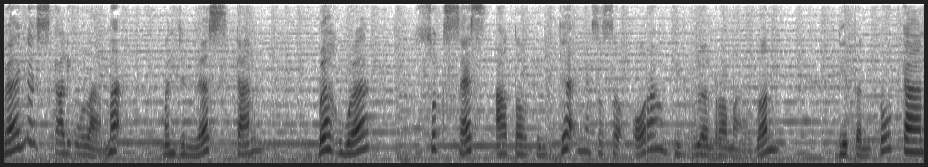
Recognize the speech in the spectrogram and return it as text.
banyak sekali ulama menjelaskan bahwa sukses atau tidaknya seseorang di bulan Ramadan ditentukan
